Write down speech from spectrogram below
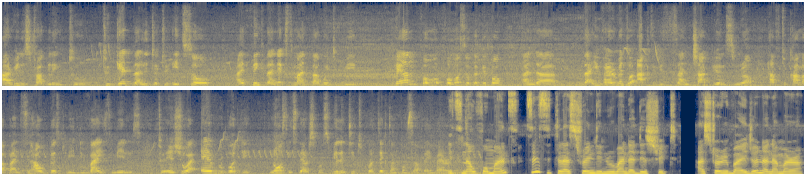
are really struggling to to get the little to eat. So I think the next month are going to be hell for for most of the people and. Uh, the environmental activists and champions, you know, have to come up and see how best we devise means to ensure everybody knows it's their responsibility to protect and conserve the environment. It's now four months since it last rained in Rubanda district. A story by John and Amara,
